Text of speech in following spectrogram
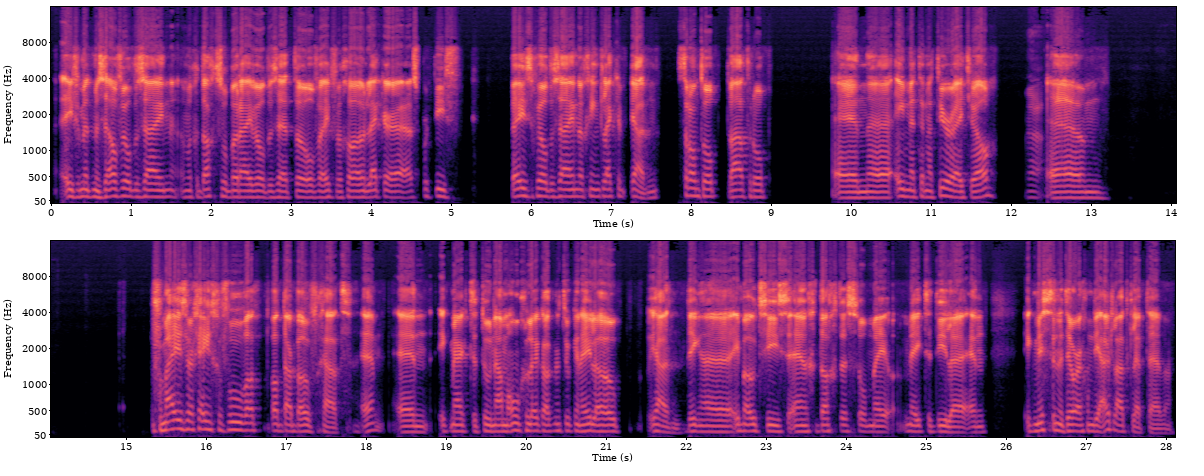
even met mezelf wilde zijn, mijn gedachten op een rij wilde zetten of even gewoon lekker uh, sportief bezig wilde zijn, dan ging ik lekker ja, het strand op, het water op. En uh, één met de natuur, weet je wel. Ja. Um, voor mij is er geen gevoel wat, wat daarboven gaat. Hè? En ik merkte toen na mijn ongeluk had ik natuurlijk een hele hoop ja, dingen, emoties en gedachten om mee, mee te dealen. En ik miste het heel erg om die uitlaatklep te hebben.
